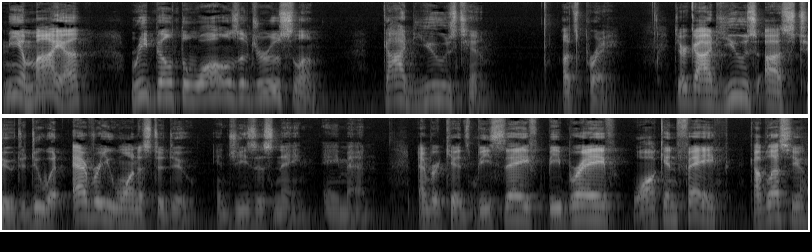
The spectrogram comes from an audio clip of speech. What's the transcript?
Nehemiah rebuilt the walls of Jerusalem. God used him. Let's pray. Dear God, use us too to do whatever you want us to do. In Jesus' name, amen. Remember, kids, be safe, be brave, walk in faith. God bless you.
